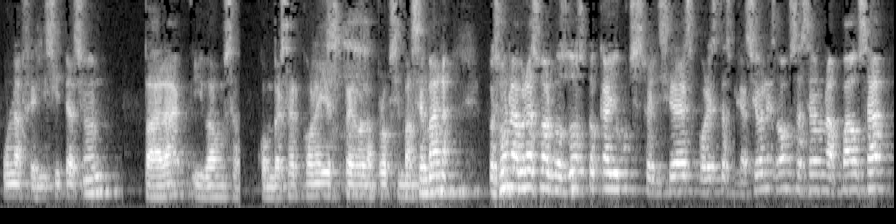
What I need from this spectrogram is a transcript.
una felicitación para y vamos a conversar con ella, espero la próxima semana. Pues un abrazo a los dos, Tocayo, muchas felicidades por estas ocasiones. Vamos a hacer una pausa.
